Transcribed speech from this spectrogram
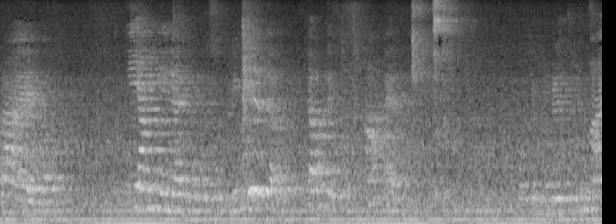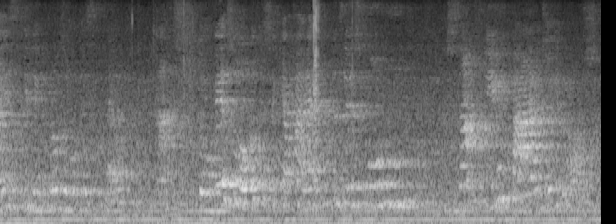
para ela. E a menina era imunossuprimida, ela teve que ficar a pele. Porque progrediu demais e necrosou o tecido dela. Tá? Então, vez ou outra, isso aqui aparece muitas vezes como um desafio para o diagnóstico.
